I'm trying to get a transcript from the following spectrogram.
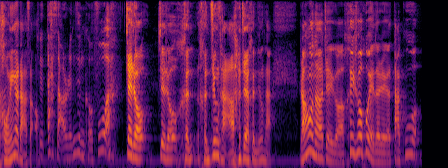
同一个大嫂，这大嫂人尽可夫啊！这就这就很很精彩啊，这很精彩。然后呢，这个黑社会的这个大哥，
